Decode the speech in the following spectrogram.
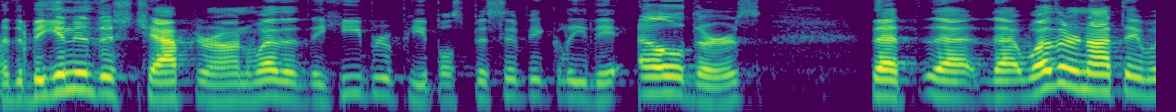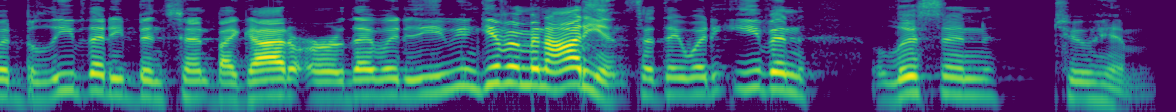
at the beginning of this chapter on whether the Hebrew people, specifically the elders, that, that, that whether or not they would believe that he'd been sent by God or they would even give him an audience, that they would even listen to him.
